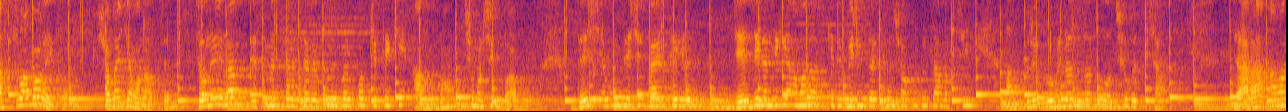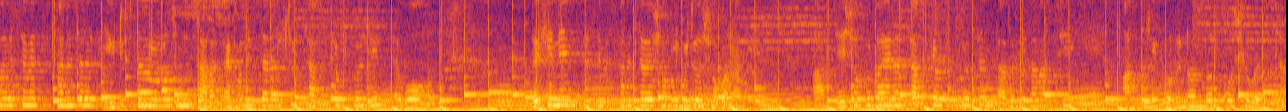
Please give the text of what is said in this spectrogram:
আসসালামু আলাইকুম। সবাই কেমন আছেন? চলে এলাম এস এম এস ফার্নিচারের পরিবার পক্ষ থেকে আমি মোহাম্মদ সুমন শেখ বাবু। দেশ এবং দেশের বাইরে থেকে যে যেখান থেকে আমার আজকের ভিডিও দেখছেন, সকলকে জানাচ্ছি আন্তরিক অভিনন্দন ও শুভেচ্ছা। যারা আমার এস এম এস ফার্নিচারের ইউটিউব চ্যানেল নতুন, তারা এখনই চ্যানেলটি সাবস্ক্রাইব করে দিন এবং দেখে নিন এস এম এস ফার্নিচারের সকল ভিডিও সবার আগে। আর যে সকল ভাইয়েরা সাবস্ক্রাইব করেছেন, তাদেরকে জানাচ্ছি আন্তরিক অভিনন্দন ও শুভেচ্ছা।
